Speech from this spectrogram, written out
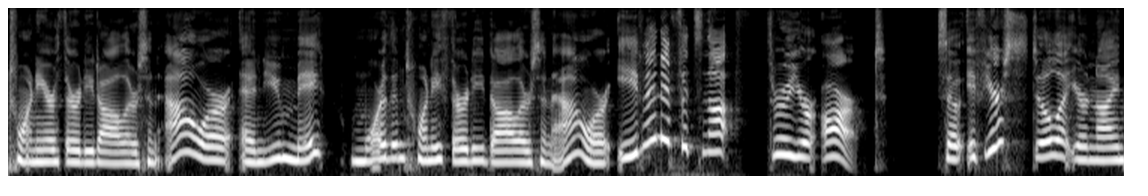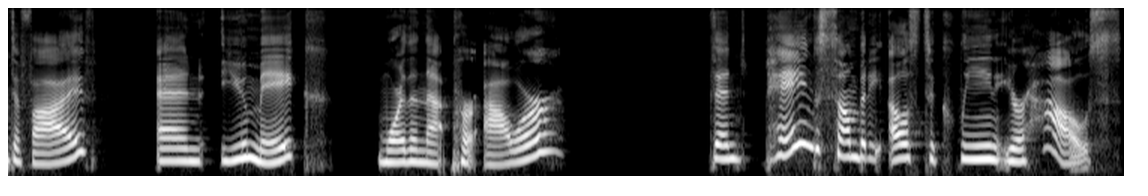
20 or $30 an hour and you make more than $20, $30 an hour, even if it's not through your art. So if you're still at your nine to five and you make more than that per hour, then paying somebody else to clean your house,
